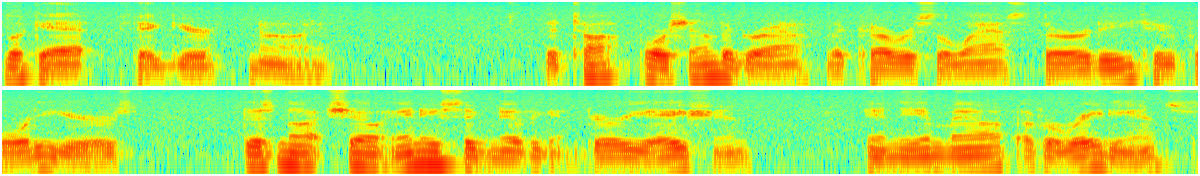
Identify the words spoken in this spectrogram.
Look at Figure 9. The top portion of the graph that covers the last 30 to 40 years does not show any significant variation in the amount of irradiance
